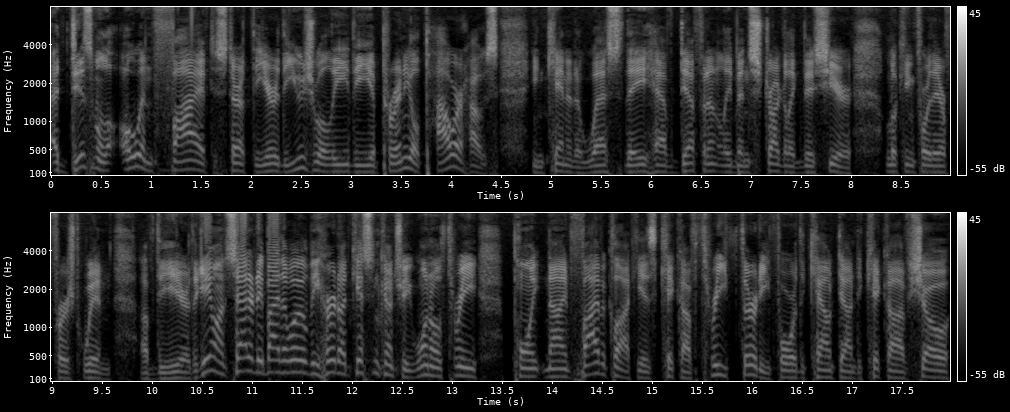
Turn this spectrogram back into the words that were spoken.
a dismal 0 and five to start the year. The usually the perennial powerhouse in Canada West. They have definitely been struggling this year, looking for their first win of the year. The game on Saturday, by the way, will be heard on Kissin' Country 103.9, 5 o'clock o'clock is kickoff. 3.30 for the countdown to kickoff show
